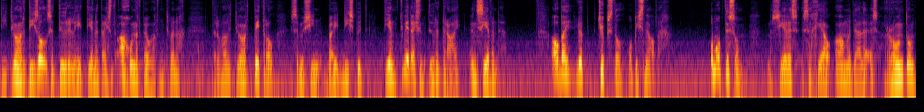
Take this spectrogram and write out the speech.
Die 200 diesel se toere lê teen 1800 by 120 terwyl die 200 petrol se masjien by die spoed teen 2000 toere draai in sewende. Albei loop choopstil op die snelweg. Om op te som, Mercedes se GLA modelle is rondom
